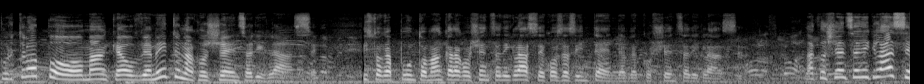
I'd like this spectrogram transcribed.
Purtroppo manca ovviamente una coscienza di classe. Visto che appunto manca la coscienza di classe, cosa si intende per coscienza di classe? La coscienza di classe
